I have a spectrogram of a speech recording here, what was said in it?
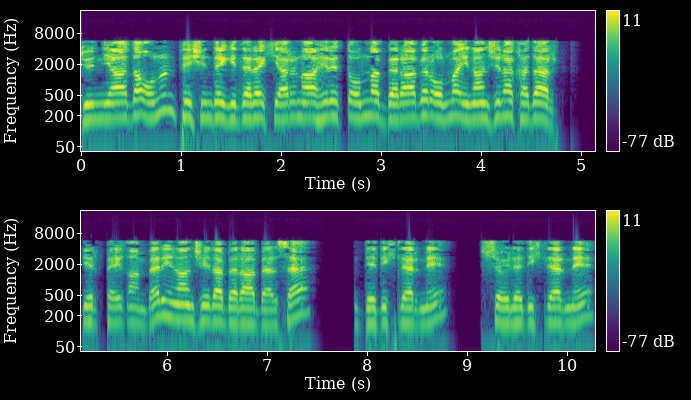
dünyada onun peşinde giderek yarın ahirette onunla beraber olma inancına kadar bir peygamber inancıyla beraberse, dediklerini, söylediklerini,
